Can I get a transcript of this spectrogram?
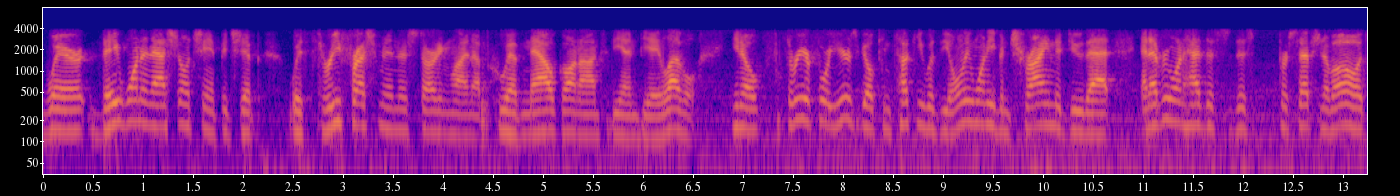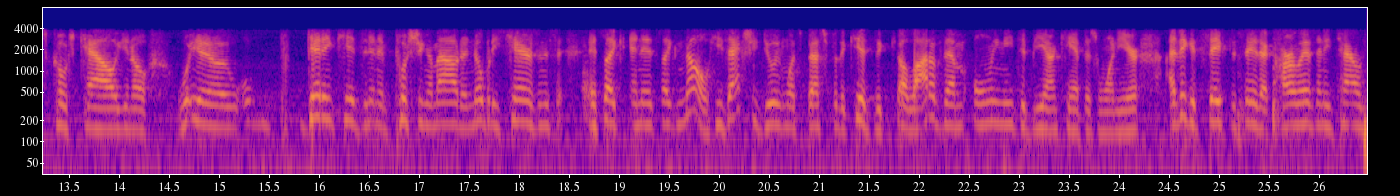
where they won a national championship with three freshmen in their starting lineup who have now gone on to the NBA level. You know, three or four years ago, Kentucky was the only one even trying to do that, and everyone had this this perception of oh, it's Coach Cal, you know, you know, getting kids in and pushing them out and nobody cares. And it's it's like and it's like no he's actually doing what's best for the kids. A lot of them only need to be on campus one year. I think it's safe to say that Karl-Anthony Towns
